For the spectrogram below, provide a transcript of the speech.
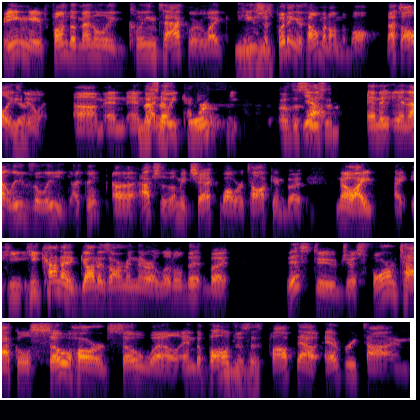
being a fundamentally clean tackler. Like mm-hmm. he's just putting his helmet on the ball. That's all he's yeah. doing. Um, and and, and I know he fourth he, of the yeah, season. And it, and that leads the league. I think. Uh, actually, let me check while we're talking. But no, I, I he he kind of got his arm in there a little bit, but this dude just form tackles so hard, so well, and the ball mm-hmm. just has popped out every time.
